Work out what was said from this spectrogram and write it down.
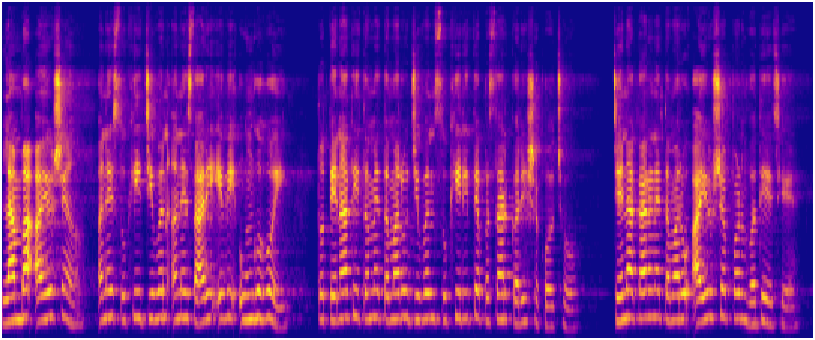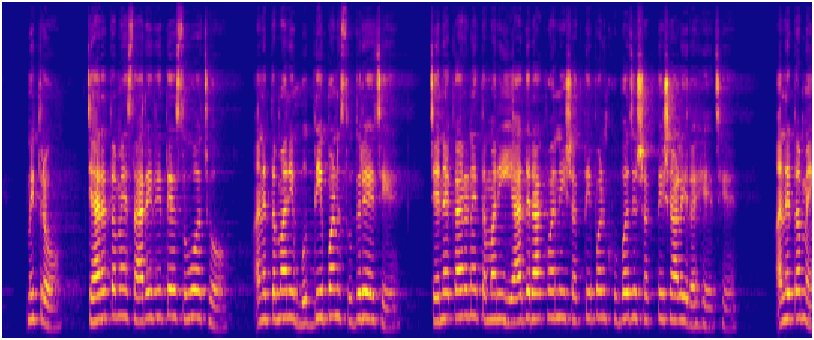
લાંબા આયુષ્ય અને સુખી જીવન અને સારી એવી ઊંઘ હોય તો તેનાથી તમે તમારું જીવન સુખી રીતે પસાર કરી શકો છો, જેના કારણે તમારું આયુષ્ય પણ વધે છે. મિત્રો જ્યારે તમે સારી રીતે સૂવો છો અને તમારી બુદ્ધિ પણ સુધરે છે, જેને કારણે તમારી યાદ રાખવાની શક્તિ પણ ખૂબ જ શક્તિશાળી રહે છે અને તમે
